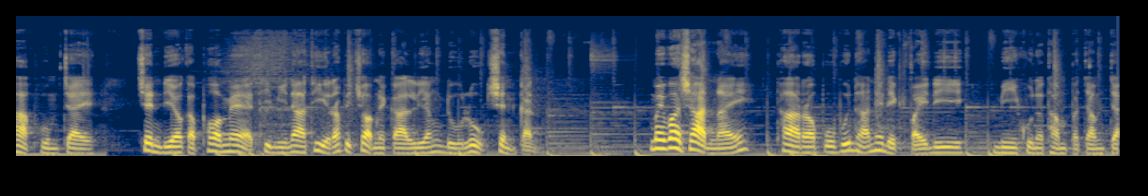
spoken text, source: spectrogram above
ภาคภูมิใจ เช่นเดียวกับพ่อแม่ที่มีหน้าที่รับผิดชอบในการเลี้ยงดูลูกเช่นกัน ไม่ว่าชาติไหน ถ้าเราปูพื้นฐานให้เด็กใฝ่ดี มีคุณธรรมประจำใจ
